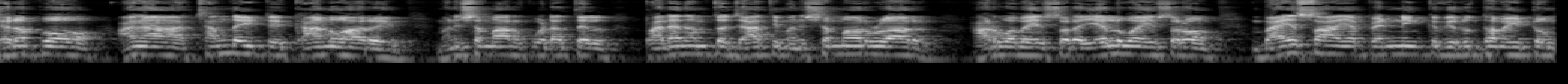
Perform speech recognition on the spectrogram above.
ചിലപ്പോ അങ്ങ ചന്ത ഇട്ട് കാണുവാറ്. മനുഷ്യന്മാർ കൂട്ടത്തിൽ പലനമത്തെ ജാതി മനുഷ്യന്മാരുള്ളാറ് അറുപത് വയസ്സറോ ഏഴ് വയസ്സറോ വയസ്സായ പെണ്ണിക്ക് വിരുദ്ധമായിട്ടും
